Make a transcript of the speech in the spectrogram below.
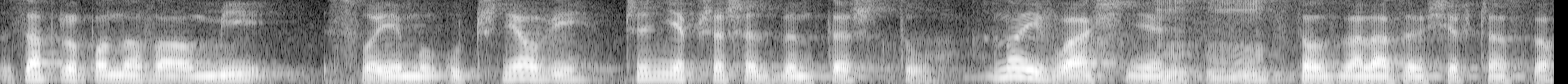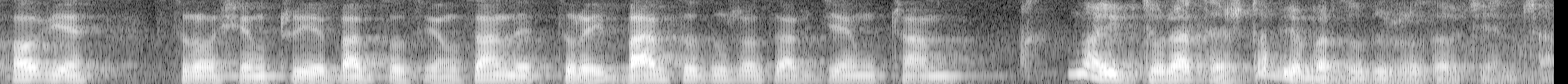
zaproponował mi, swojemu uczniowi, czy nie przeszedłbym też tu. No i właśnie stąd znalazłem się w Częstochowie, z którą się czuję bardzo związany, której bardzo dużo zawdzięczam. No i która też Tobie bardzo dużo zawdzięcza,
